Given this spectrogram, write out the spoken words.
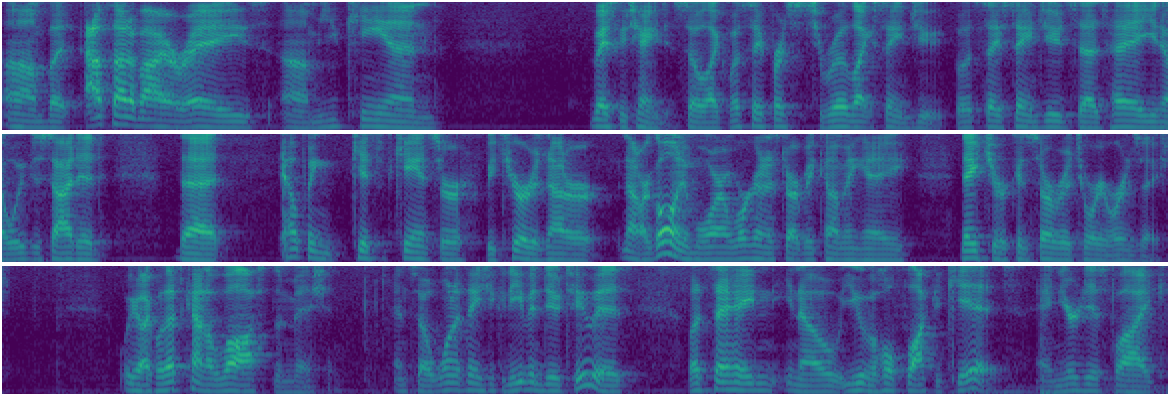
um, but outside of IRAs, um, you can basically change it. So, like, let's say, for instance, you really like St. Jude. But let's say St. Jude says, "Hey, you know, we've decided that helping kids with cancer be cured is not our not our goal anymore, and we're going to start becoming a nature conservatory organization." We're like, well, that's kind of lost the mission. And so, one of the things you can even do too is, let's say, hey, you know, you have a whole flock of kids, and you're just like,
